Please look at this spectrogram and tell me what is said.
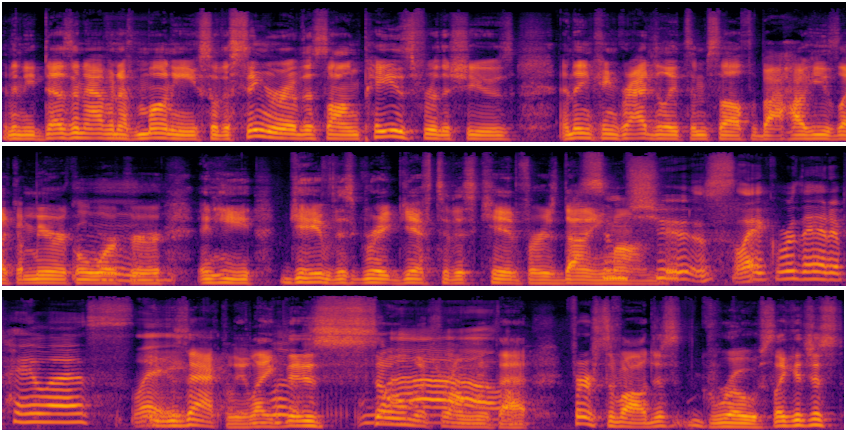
And then he doesn't have enough money, so the singer of the song pays for the shoes and then congratulates himself about how he's like a miracle Mm. worker and he gave this great gift to this kid for his dying Some mom. shoes. Like, were they to pay less? Like, Exactly. Like Look, there's so much wrong with that. First of all, just gross. Like it's just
